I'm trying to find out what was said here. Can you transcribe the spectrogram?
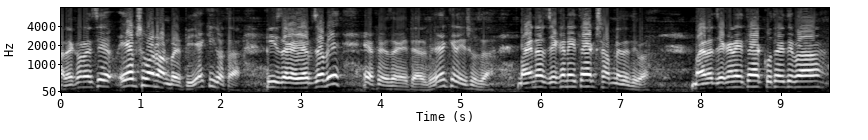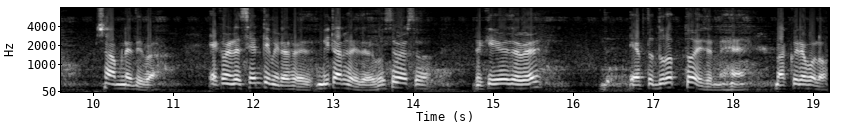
আর এখন হচ্ছে এফ সমান ওয়ান বাই পি একই কথা। পি জায়গায় এফ যাবে এফ এর জায়গায় এটা আসবে। একেরই সোজা। মাইনাস যেখানেই থাক, সামনে দিবা। মাইনাস যেখানেই থাক, কোথায় দিবা? সামনে দিবা। এখন এটা সেন্টিমিটার হয়ে মিটার হয়ে যাবে, বুঝতে পারছ? এটা কি হয়ে যাবে? এফ তো দূরত্ব এই জন্যে হ্যাঁ। বাক করে বলো।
